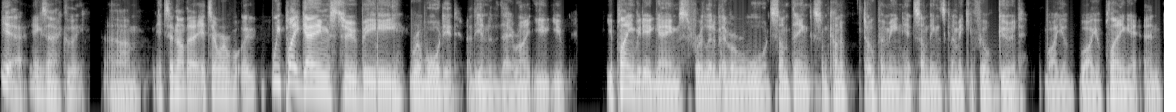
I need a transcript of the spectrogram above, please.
Yeah, exactly. Um, it's another. It's a. We play games to be rewarded at the end of the day, right? You you you're playing video games for a little bit of a reward, something, some kind of dopamine hit, something that's going to make you feel good while you're while you're playing it, and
